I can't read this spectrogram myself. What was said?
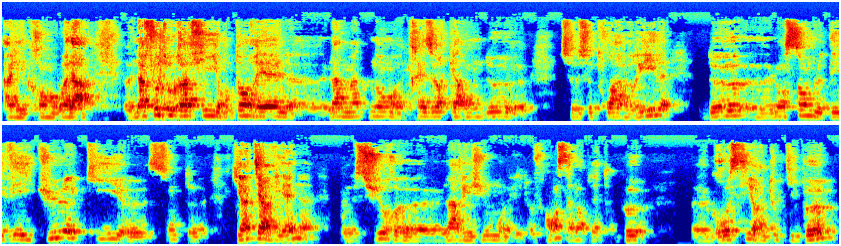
à l'écran. Voilà, la photographie en temps réel, là maintenant, 13h42, ce, 3 avril, de l'ensemble des véhicules qui, sont, qui interviennent sur la région Île-de-France. Alors peut-être on peut grossir un tout petit peu.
